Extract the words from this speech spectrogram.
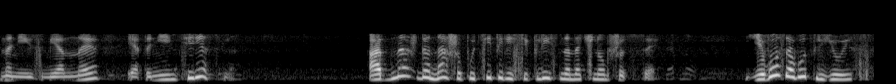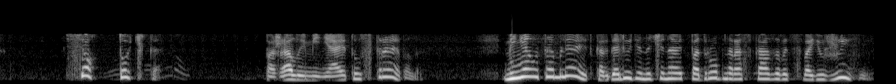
на неизменное «это неинтересно». Однажды наши пути пересеклись на ночном шоссе. Его зовут Льюис. Все, точка. Пожалуй, меня это устраивало. Меня утомляет, когда люди начинают подробно рассказывать свою жизнь,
